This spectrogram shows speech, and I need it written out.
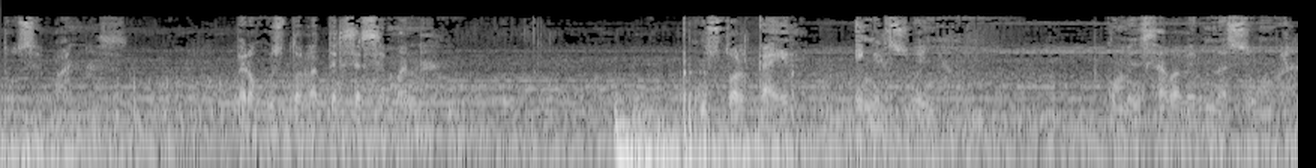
dos semanas. Pero justo la tercera semana, justo al caer en el sueño, comenzaba a ver una sombra,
